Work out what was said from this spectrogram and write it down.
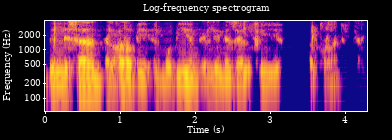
باللسان العربي المبين اللي نزل في القرآن الكريم.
